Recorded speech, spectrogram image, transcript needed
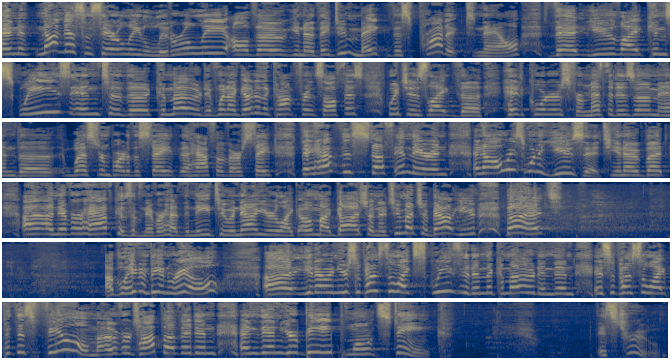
And not necessarily literally, although, you know, they do make this product now that you like can squeeze into the commode. When I go to the conference office, which is like the headquarters for Methodism and the western part of the state, the half of our state, they have this stuff in there and, and I always want to use it, you know, but I, I never have because I've never had the need to. And now you're like, oh my gosh, I know too much about you, but I believe in being real. Uh, you know, and you're supposed to like squeeze it in the commode and then it's supposed to like put this film over top of it and, and then your beep won't stink. It's true.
